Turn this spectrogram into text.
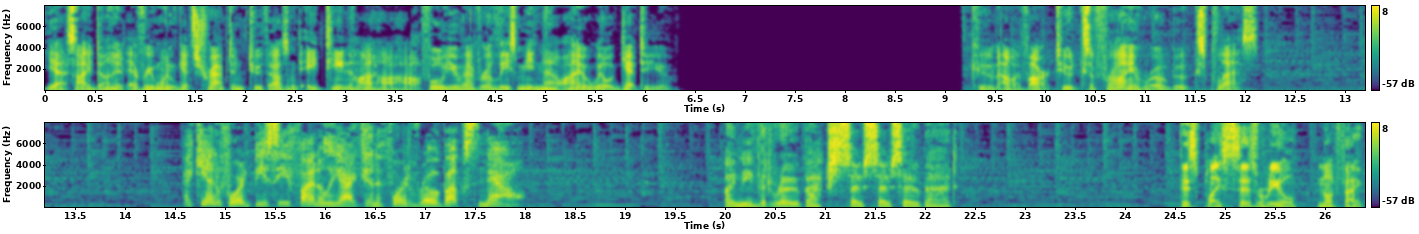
Yes I done it everyone gets trapped in 2018 ha ha ha fool you have released me now I will get to you. Kumawavar Tuxafraya Robux Plus. I can't afford BC finally I can afford Robux now. I need that Robux so so so bad. This place says real, not fake.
